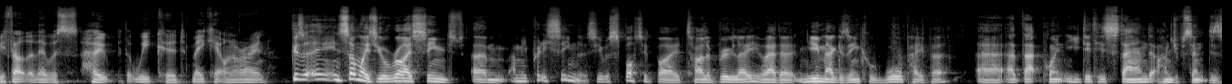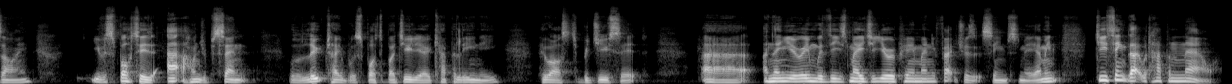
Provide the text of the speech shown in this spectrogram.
We felt that there was hope that we could make it on our own. Because in some ways, your rise seemed, um, I mean, pretty seamless. You were spotted by Tyler Brule, who had a new magazine called Wallpaper. Uh, at that point, you did his stand at 100% design. You were spotted at 100%, well, the loop table was spotted by Giulio Cappellini, who asked to produce it. Uh, and then you're in with these major European manufacturers, it seems to me. I mean, do you think that would happen now?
